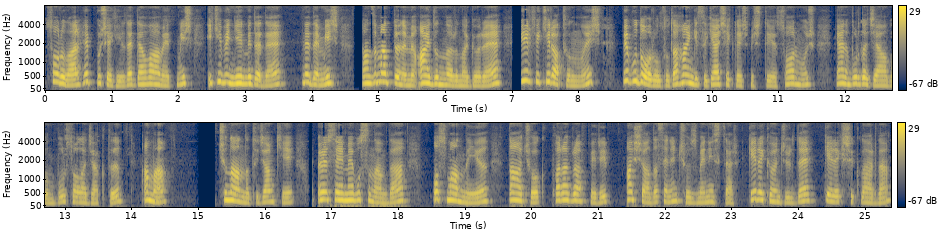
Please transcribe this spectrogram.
sorular hep bu şekilde devam etmiş. 2020'de de ne demiş? Tanzimat dönemi aydınlarına göre bir fikir atılmış ve bu doğrultuda hangisi gerçekleşmiş diye sormuş. Yani burada cevabım Bursa olacaktı. Ama şunu anlatacağım ki ÖSYM bu sınavda Osmanlı'yı daha çok paragraf verip aşağıda senin çözmeni ister. Gerek öncülde gerek şıklarda.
